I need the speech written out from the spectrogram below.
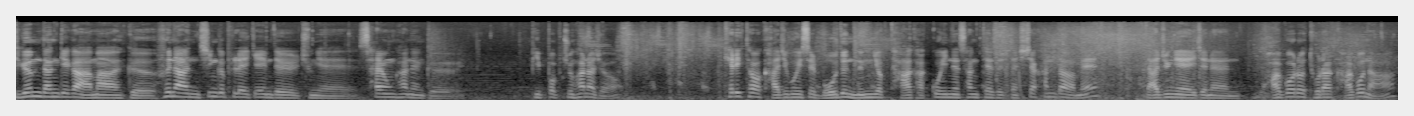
지금 단계가 아마 그 흔한 싱글플레이 게임들 중에 사용하는 그 비법 중 하나죠. 캐릭터가 가지고 있을 모든 능력 다 갖고 있는 상태에서 일단 시작한 다음에 나중에 이제는 과거로 돌아가거나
